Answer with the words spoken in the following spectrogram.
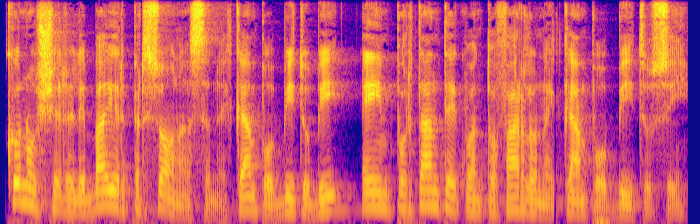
Conoscere le buyer personas nel campo B2B è importante quanto farlo nel campo B2C.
